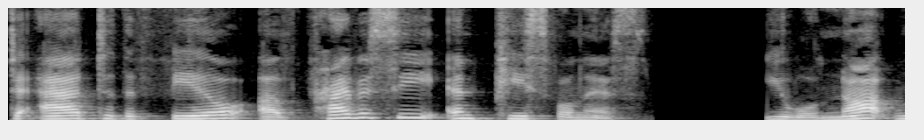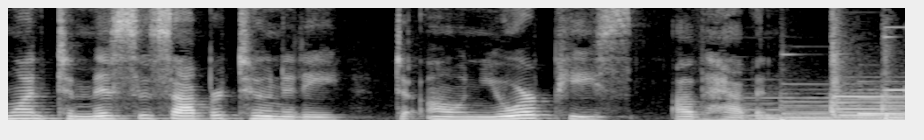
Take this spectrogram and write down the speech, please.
to add to the feel of privacy and peacefulness. You will not want to miss this opportunity to own your piece of heaven.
